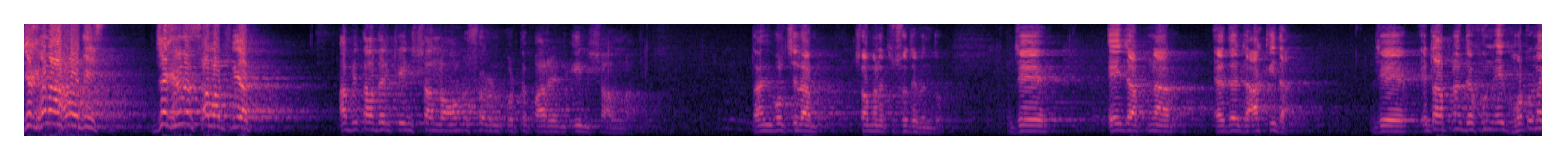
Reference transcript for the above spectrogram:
যেখানে আহলাদিস, যেখানে সালাফিয়াত। আপনি তাদেরকে ইনশাল্লাহ অনুসরণ করতে পারেন ইনশাল্লাহ তা আমি বলছিলাম সম্মানিত সুদেবেন্দু যে এই যে আপনার এদের যে আকিদা, যে এটা আপনার দেখুন, এই ঘটনা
